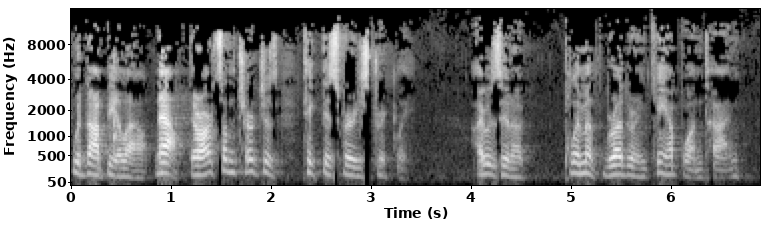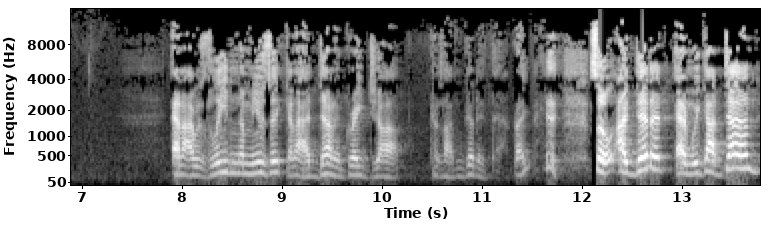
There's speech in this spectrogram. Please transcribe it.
would not be allowed. Now, there are some churches take this very strictly. I was in a Plymouth Brethren camp one time, and I was leading the music, and I had done a great job because I'm good at that, right? so I did it, and we got done,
